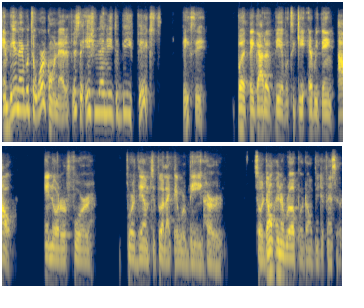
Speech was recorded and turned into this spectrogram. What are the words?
and being able to work on that. If it's an issue that needs to be fixed, fix it. But they got to be able to get everything out in order for for them to feel like they were being heard. So don't interrupt or don't be defensive.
